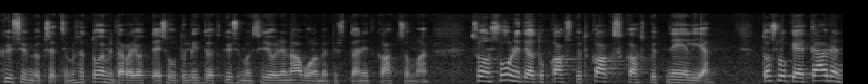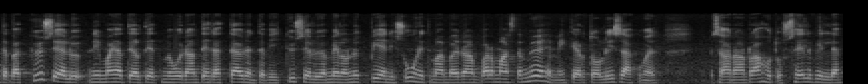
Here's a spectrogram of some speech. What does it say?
kysymykset, semmoiset toimintarajoitteisuuteen liittyvät kysymykset, joiden avulla me pystytään niitä katsomaan. Se on suunniteltu 22-24. Tuossa lukee täydentävä kysely, niin me ajateltiin, että me voidaan tehdä täydentäviä kyselyjä. Meillä on nyt pieni suunnitelma, me voidaan varmaan sitä myöhemmin kertoa lisää, kun me saadaan rahoitus selville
